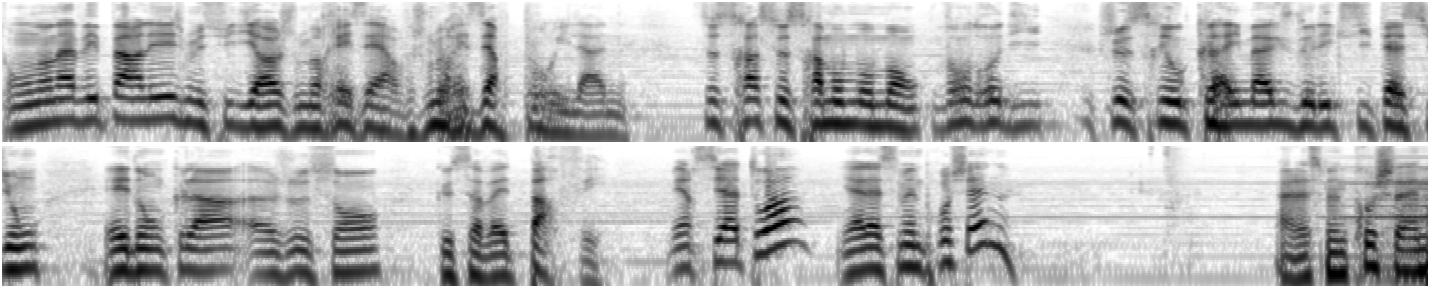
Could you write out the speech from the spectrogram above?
on en avait parlé. Je me suis dit, ah, je me réserve. Je me réserve pour Ilan. Ce sera, ce sera mon moment. Vendredi, je serai au climax de l'excitation. Et donc là, euh, je sens que ça va être parfait. Merci à toi et à la semaine prochaine. À la semaine prochaine.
